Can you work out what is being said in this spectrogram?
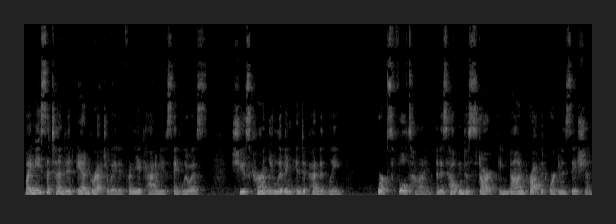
My niece attended and graduated from the Academy of St. Louis. She is currently living independently works full-time and is helping to start a nonprofit organization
